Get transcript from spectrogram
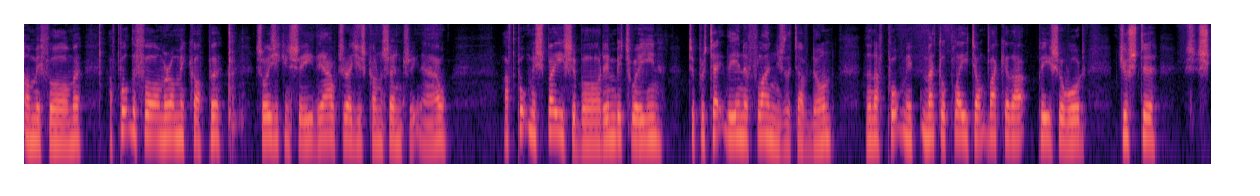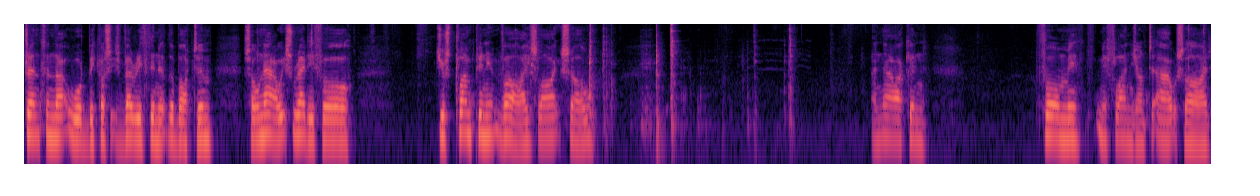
on my former. I've put the former on my copper. So as you can see the outer edge is concentric now. I've put my spacer board in between to protect the inner flange that I've done and I've put my metal plate on back of that piece of wood just to strengthen that wood because it's very thin at the bottom. So now it's ready for just clamping in vice like so. And now I can form my, my flange onto outside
